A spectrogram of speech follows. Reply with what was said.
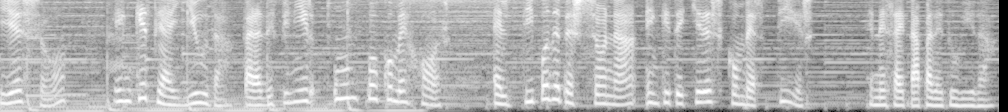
¿Y eso en qué te ayuda para definir un poco mejor el tipo de persona en que te quieres convertir en esa etapa de tu vida?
